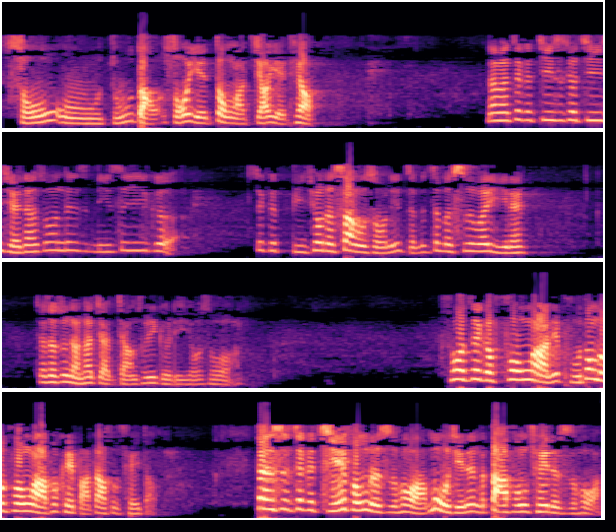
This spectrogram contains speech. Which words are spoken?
手舞足蹈，手也动啊，脚也跳。那么这个机师就惊起来，他说：“那你是一个这个比丘的上首，你怎么这么思威仪呢？”教授尊长他讲讲出一个理由说：“说这个风啊，你普通的风啊，不可以把大树吹倒。”但是这个结风的时候啊，末节那个大风吹的时候啊，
